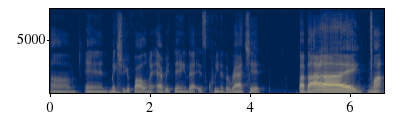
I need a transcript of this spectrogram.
Um, and make sure you're following everything that is Queen of the Ratchet. Bye bye.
